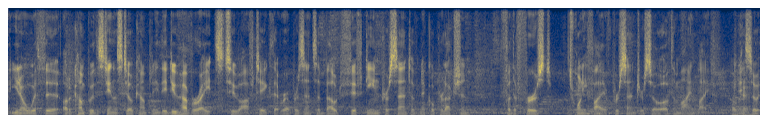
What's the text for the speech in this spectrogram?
you know, with the Outokumpu, the stainless steel company, they do have rights to offtake that represents about 15% of nickel production for the first 25% or so of the mine life. Okay. okay. So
